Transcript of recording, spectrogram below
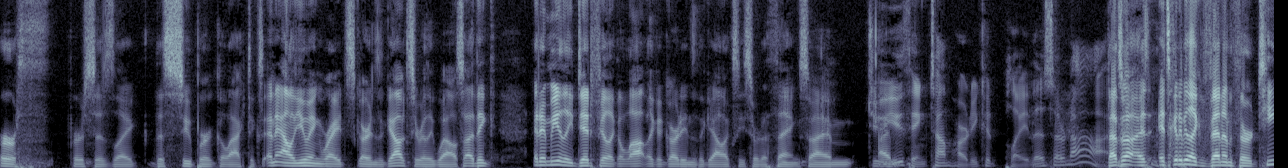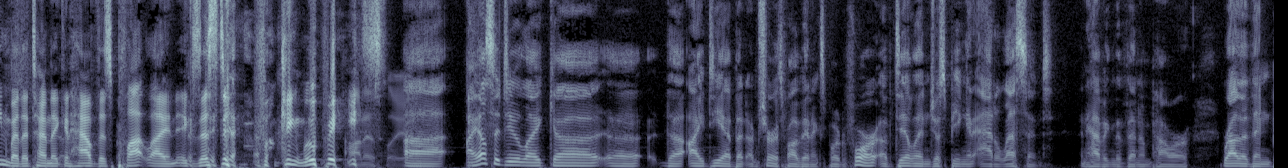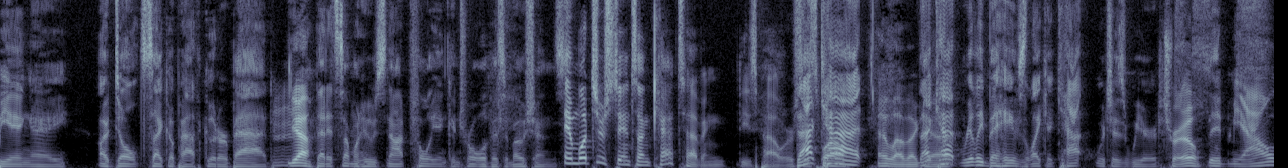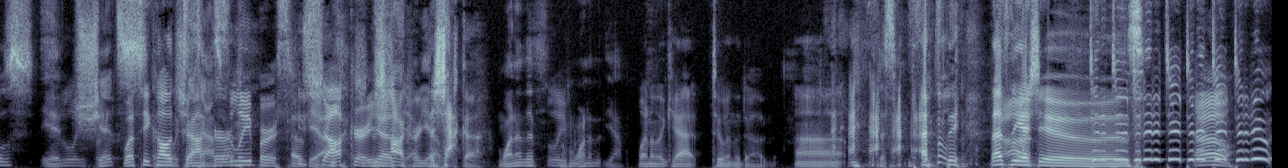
Earth versus like the super galactics. And Al Ewing writes Guardians of the Galaxy really well, so I think it immediately did feel like a lot like a Guardians of the Galaxy sort of thing. So I'm. Do I'm- you think Tom Hardy could play this or not? That's what it's, it's going to be like Venom 13 by the time they can have this plot line exist in fucking movies. honestly. Uh, I also do like uh, uh, the idea, but I'm sure it's probably been explored before, of Dylan just being an adolescent and having the venom power rather than being a adult psychopath, good or bad. Yeah. That it's someone who's not fully in control of his emotions. and what's your stance on cats having these powers? that as well? cat, I love that, that cat. cat really behaves like a cat, which is weird. True. It meows, it Sleeper. shits. What's he and called, licks its ass Shocker? around. Sleepers. yeah. Shocker. Yes. Shocker, yeah. The Shaka. One of the Sleeper. one of the yeah. One in the cat, two in the dog. Uh, that's the that's the issue.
